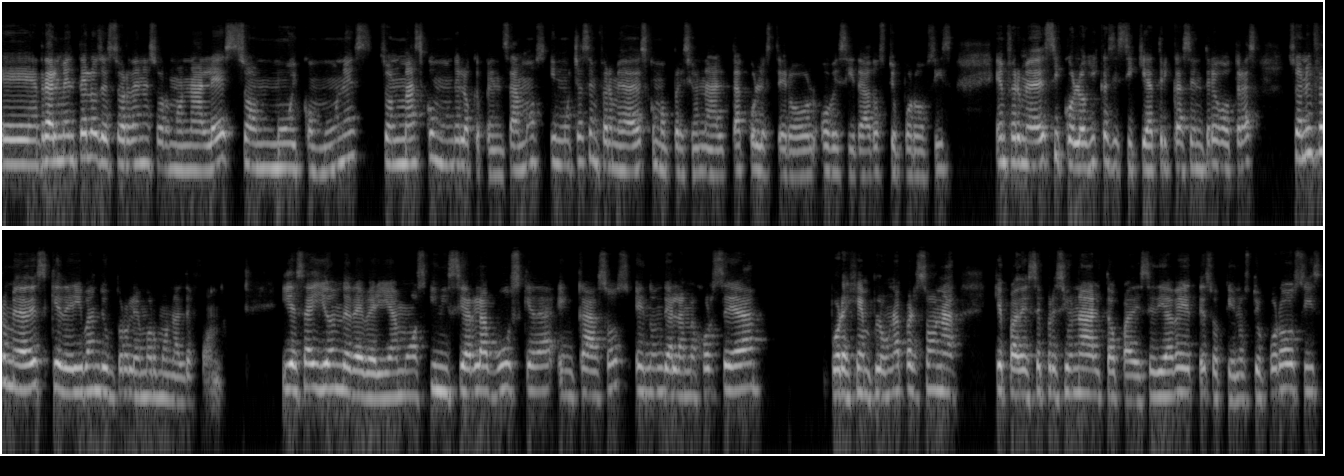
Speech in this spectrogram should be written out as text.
Eh, realmente los desórdenes hormonales son muy comunes, son más común de lo que pensamos y muchas enfermedades como presión alta, colesterol, obesidad, osteoporosis, enfermedades psicológicas y psiquiátricas, entre otras, son enfermedades que derivan de un problema hormonal de fondo. Y es ahí donde deberíamos iniciar la búsqueda en casos en donde a lo mejor sea, por ejemplo, una persona que padece presión alta o padece diabetes o tiene osteoporosis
